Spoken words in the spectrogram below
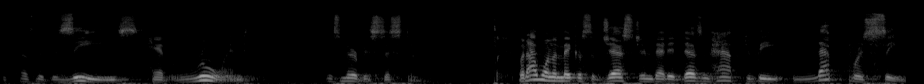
because the disease had ruined his nervous system. But I want to make a suggestion that it doesn't have to be leprosy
